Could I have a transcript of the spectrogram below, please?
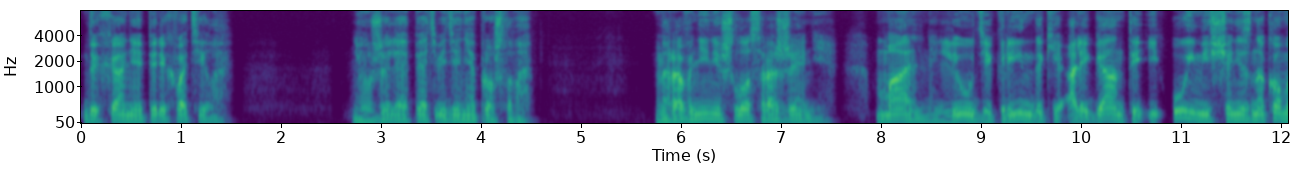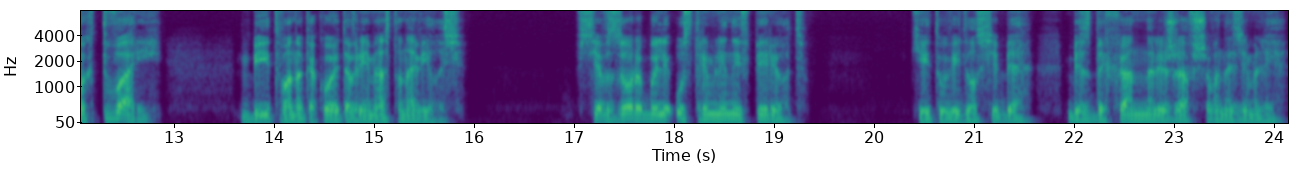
Дыхание перехватило. Неужели опять видение прошлого? На равнине шло сражение. Мальны, люди, гриндаки, олиганты и уймища незнакомых тварей. Битва на какое-то время остановилась. Все взоры были устремлены вперед. Кит увидел себя, бездыханно лежавшего на земле.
